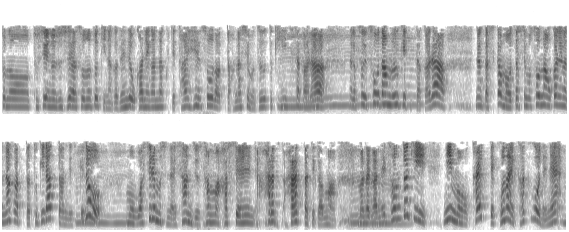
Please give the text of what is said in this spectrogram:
その年上の女性はその時なんか全然お金がなくて大変そうだった話もずっと聞いてたから、なんかそういう相談も受けてたから、なんかしかも私もそんなお金がなかった時だったんですけど、もう忘れもしない33万8000円払ったっていうか、まあ、まあだからね、その時にも帰ってこない覚悟でねう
